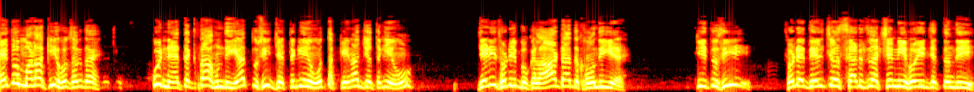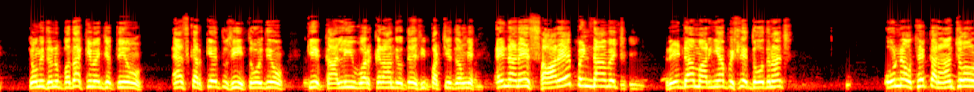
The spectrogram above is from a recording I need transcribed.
ਇਹ ਤੋਂ ਮਾੜਾ ਕੀ ਹੋ ਸਕਦਾ ਹੈ? ਕੋਈ ਨੈਤਿਕਤਾ ਹੁੰਦੀ ਹੈ, ਤੁਸੀਂ ਜਿੱਤ ਗਏ ਹੋ, ਧੱਕੇ ਨਾਲ ਜਿੱਤ ਗਏ ਹੋ। ਜਿਹੜੀ ਤੁਹਾਡੀ ਬੁਖਲਾਟ ਹੈ ਦਿਖਾਉਂਦੀ ਹੈ ਕਿ ਤੁਸੀਂ ਤੁਹਾਡੇ ਦਿਲ 'ਚ ਸੈਟੀਸਫੈਕਸ਼ਨ ਨਹੀਂ ਹੋਈ ਜਿੱਤਣ ਦੀ, ਕਿਉਂਕਿ ਤੁਹਾਨੂੰ ਪਤਾ ਕਿਵੇਂ ਜਿੱਤੇ ਹੋ। ਇਸ ਕਰਕੇ ਤੁਸੀਂ ਸੋਚਦੇ ਹੋ ਕਿ ਅਕਾਲੀ ਵਰਕਰਾਂ ਦੇ ਉੱਤੇ ਅਸੀਂ ਪਰਚੇ ਦੇਵਾਂਗੇ। ਇਹਨਾਂ ਨੇ ਸਾਰੇ ਪਿੰਡਾਂ ਵਿੱਚ ਰੇਡਾਂ ਮਾਰੀਆਂ ਪਿਛਲੇ 2 ਦਿਨਾਂ 'ਚ। ਉਹਨਾਂ ਉੱਥੇ ਘਰਾਂ 'ਚੋਂ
